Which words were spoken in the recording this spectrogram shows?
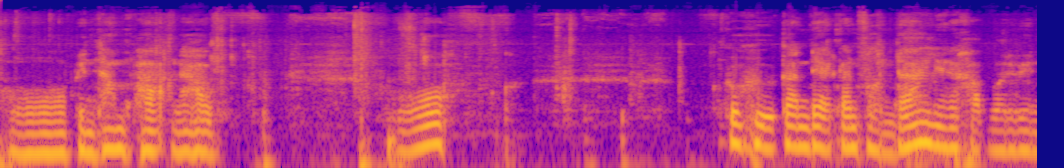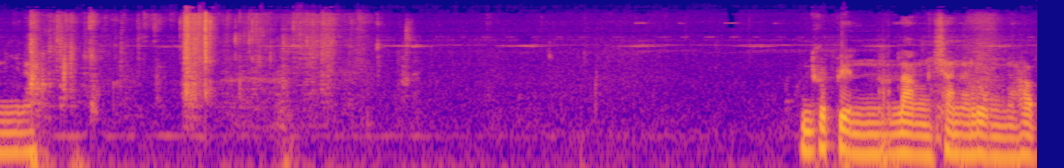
โห เป็นถ้ำพระนะครับ โห ก็คือการแดดการฝนได้เลยนะครับ บริเวณนี้นะนี่ก็เป็นลังชันลงนะครับ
